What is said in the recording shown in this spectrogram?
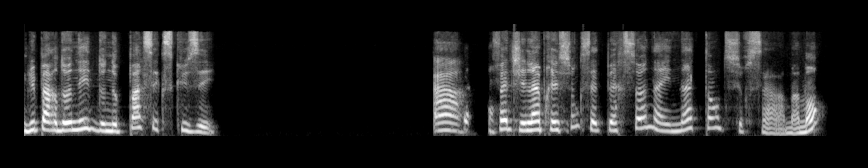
lui pardonner de ne pas s'excuser. Ah, En fait, j'ai l'impression que cette personne a une attente sur sa maman,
